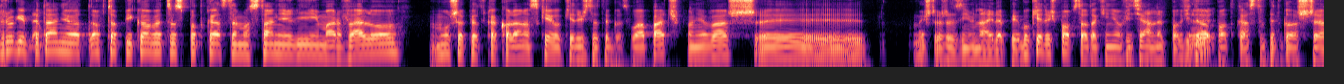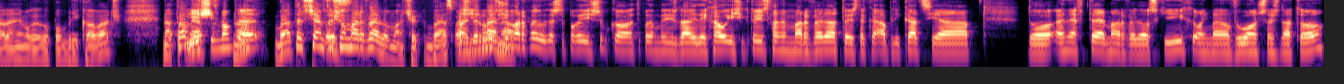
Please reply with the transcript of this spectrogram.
Drugie no. pytanie off-topicowe, co z podcastem o Stanie Lee i Marvelu? Muszę Piotrka Kolanowskiego kiedyś do tego złapać, ponieważ yy, myślę, że z nim najlepiej, bo kiedyś powstał taki nieoficjalny wideo y- podcast w Bydgoszczy, ale nie mogę go publikować. Natomiast, Jeśli mogę, no, bo ja też chciałem coś, o Marvelu, Maciek, bo ja Spider-Mana... Jeśli o Marvelu, też powiedzieć szybko, a ty potem będziesz dalej jechał. Jeśli ktoś jest fanem Marvela, to jest taka aplikacja do NFT marvelowskich, oni mają wyłączność na to,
